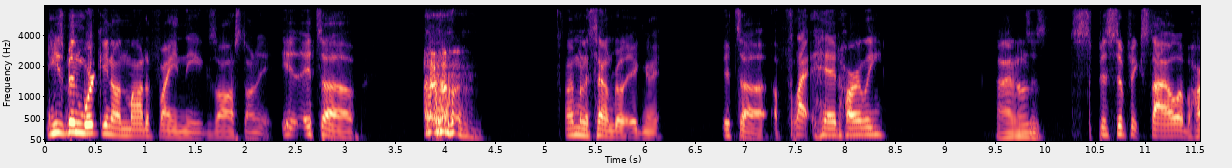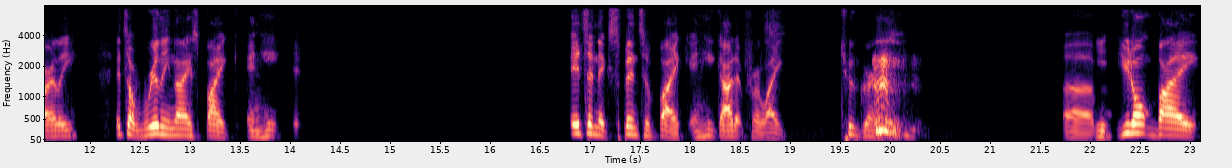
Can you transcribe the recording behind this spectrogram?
He's been working on modifying the exhaust on it. it it's a. I'm gonna sound real ignorant. It's a, a flathead Harley. I don't. It's a specific style of Harley. It's a really nice bike, and he. It, it's an expensive bike, and he got it for like two grand. uh, you don't buy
